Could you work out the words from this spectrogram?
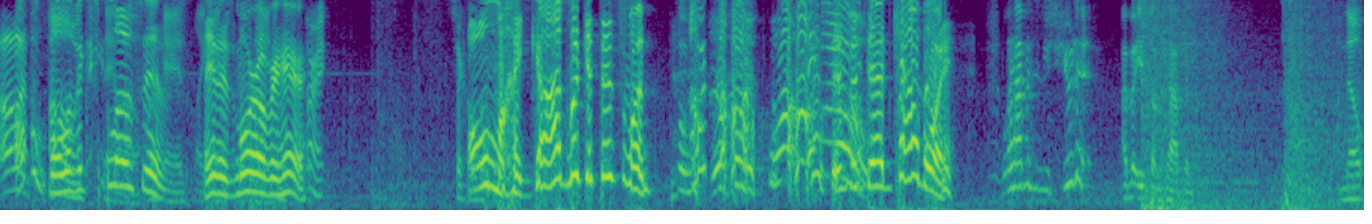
Oh, it's full Oh, of explosives. Okay, like hey, there's more over here. All right. Oh my god, look at this one. what? Whoa! Whoa! There's a dead cowboy. What happens if you shoot it? I bet you something happens. Nope.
